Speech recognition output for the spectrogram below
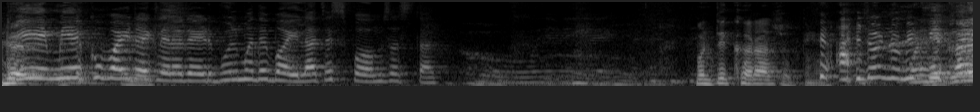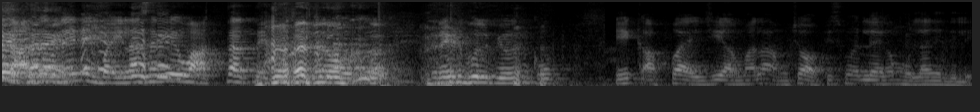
मी मी एक खूप वाईट ऐकलेलं. रेडबुलमध्ये बैलाचे स्पर्म्स असतात. पण ते खरं असू शकतं. आय डोंट नो मी पण हे खरं आहे, खरं नाही आहे. नाही बैलासारखे वागतात लोक. रेडबुल पिऊन खूप एक अफवा आहे जी आम्हाला आमच्या ऑफिस मधल्या एका मुलाने दिली.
